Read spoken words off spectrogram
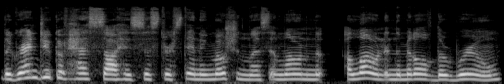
the Grand Duke of Hesse saw his sister standing motionless and alone in the, alone in the middle of the room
